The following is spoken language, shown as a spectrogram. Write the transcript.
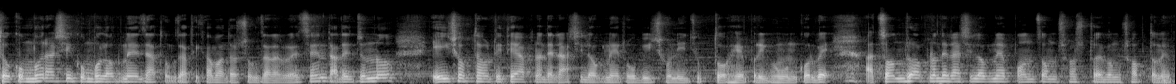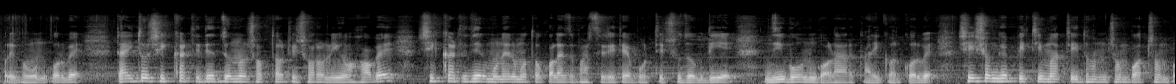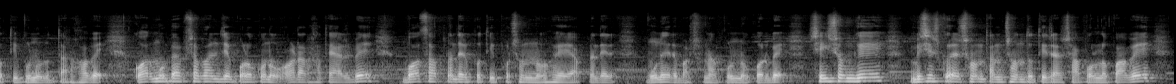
তো কুম্ভ রাশি, কুম্ভ লগ্নে জাতক, জাতিকা বা দর্শক যারা রয়েছেন, তাদের জন্য এই সপ্তাহটিতে আপনাদের রাশি লগ্নে রবি, শনি যুক্ত হয়ে পরিভ্রমণ করবে। আর চন্দ্র আপনাদের রাশি লগ্নে পঞ্চম, ষষ্ঠ এবং সপ্তমে পরিভ্রমণ করবে। তাই তো শিক্ষার্থীদের জন্য সপ্তাহটি স্মরণীয় হবে। শিক্ষার্থীদের মনের মতো কলেজ ভার্সিটিতে ভর্তির সুযোগ দিয়ে জীবন গড়ার কারিগর করবে। সেই সঙ্গে পিতৃমাতৃ ধন সম্পদ সম্পত্তি পুনরুদ্ধার হবে। কর্ম, ব্যবসা, বাণিজ্যে বড় কোনো অর্ডার হাতে আসবে। বস আপনাদের প্রতি প্রসন্ন হয়ে আপনাদের মনের বাসনা পূর্ণ করবে। সেই সঙ্গে বিশেষ করে সন্তান সন্ততিরা সাফল্য পাবে।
